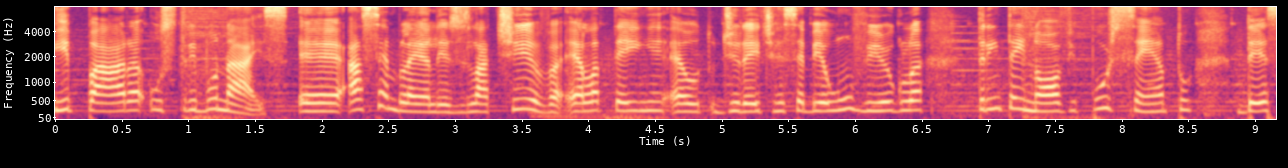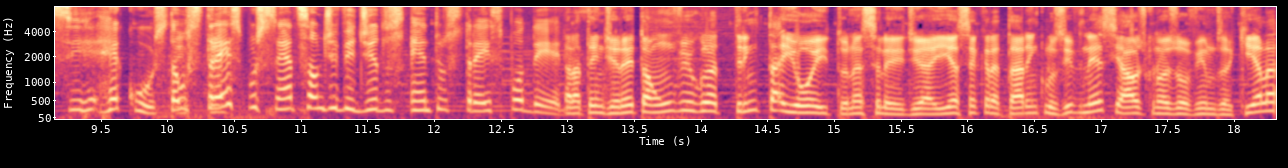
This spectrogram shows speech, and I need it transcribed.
e para os tribunais. É, a Assembleia Legislativa ela tem é, o direito de receber 1,39% desse recurso. Então, os 3% são divididos entre os três poderes. Ela tem direito a 1,38%, né, Sileide? E aí a secretária, inclusive, nesse áudio que nós ouvimos aqui, ela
